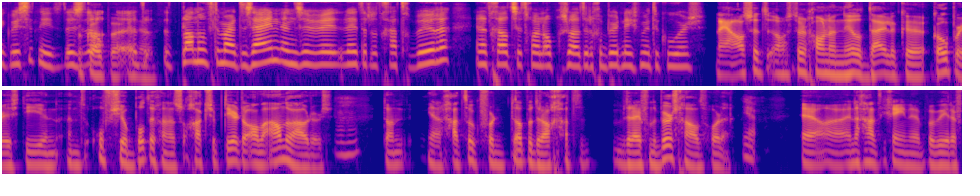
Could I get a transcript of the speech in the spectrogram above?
ik wist het niet. Dus het, het, het, plan hoeft er maar te zijn en ze weten dat het gaat gebeuren. En het geld zit gewoon opgesloten, er gebeurt niks met de koers. Nou ja, als, het, als er gewoon een heel duidelijke koper is die een, een officieel bod heeft en dat is geaccepteerd door alle aandeelhouders, mm -hmm. dan ja, gaat het ook voor dat bedrag gaat het bedrijf van de beurs gehaald worden. Ja. Uh, en dan gaat diegene proberen 95%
